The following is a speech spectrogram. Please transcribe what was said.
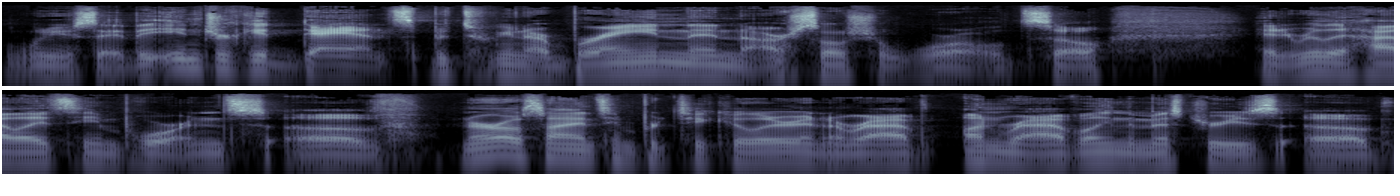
what do you say, the intricate dance between our brain and our social world. So it really highlights the importance of neuroscience in particular and unraveling the mysteries of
